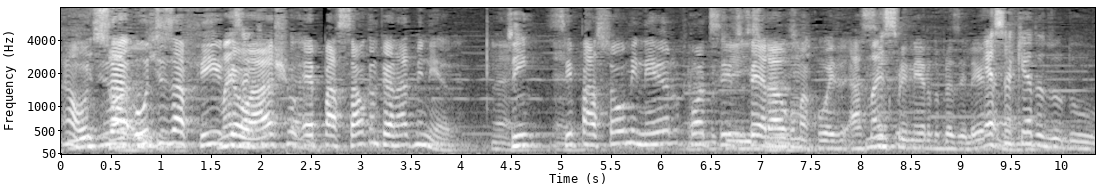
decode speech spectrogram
Não, o, E desa- o de- desafio Mas que eu aqui- acho é. passar o Campeonato Mineiro. É. Sim. Se passou o Mineiro, pode porque se é isso esperar alguma coisa. Assim Mas o primeiro do brasileiro. Essa também. queda do, do,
